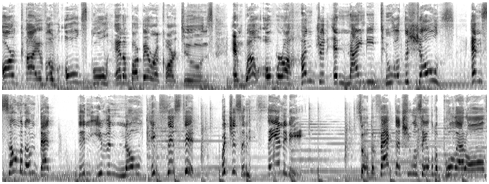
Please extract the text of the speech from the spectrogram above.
archive of old school Hanna-Barbera cartoons and well over 192 of the shows. And some of them that didn't even know existed, which is insanity. So the fact that she was able to pull that off,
